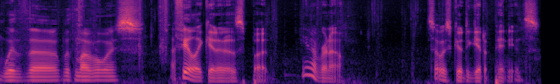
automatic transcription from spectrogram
with uh, with my voice? I feel like it is, but you never know. It's always good to get opinions.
